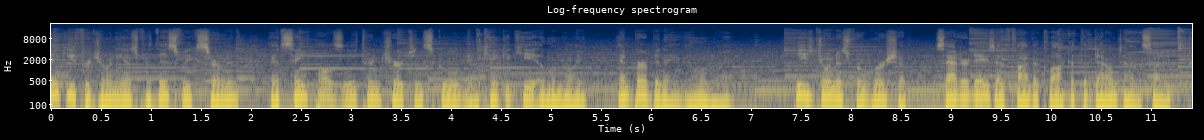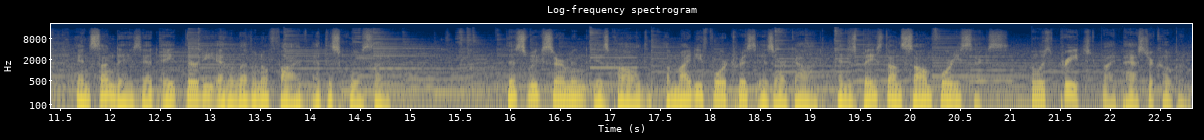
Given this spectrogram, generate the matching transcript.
Thank you for joining us for this week's sermon at St. Paul's Lutheran Church and School in Kankakee, Illinois and Bourbonnais, Illinois. Please join us for worship Saturdays at 5 o'clock at the downtown site and Sundays at 8.30 at 11.05 at the school site. This week's sermon is called A Mighty Fortress is Our God and is based on Psalm 46 and was preached by Pastor Koeppen.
